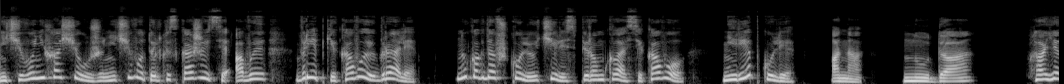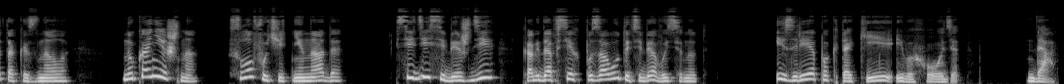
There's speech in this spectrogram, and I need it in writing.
«Ничего не хочу уже, ничего, только скажите, а вы в репке кого играли? Ну, когда в школе учились в первом классе, кого? Не репку ли?» Она «Ну да». А я так и знала. «Ну, конечно, слов учить не надо. Сиди себе, жди, когда всех позовут и тебя вытянут». Из репок такие и выходят. Да,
